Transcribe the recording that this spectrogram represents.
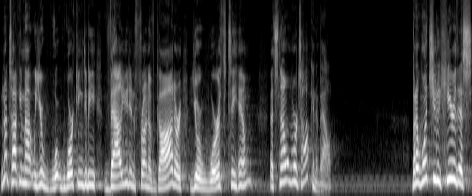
I'm not talking about you're working to be valued in front of God or your worth to Him. That's not what we're talking about. But I want you to hear this.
